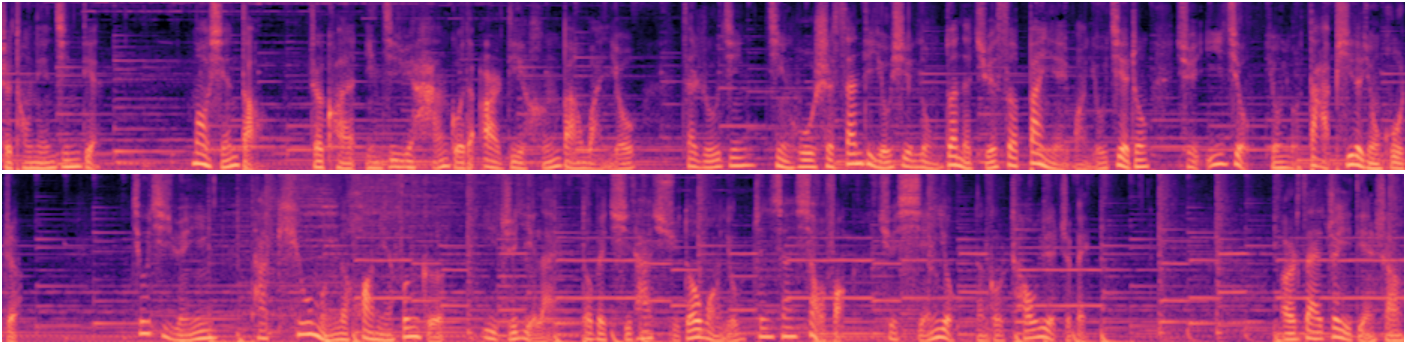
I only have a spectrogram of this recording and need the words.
是童年经典，《冒险岛》这款引进于韩国的二 D 横版网游，在如今近乎是三 D 游戏垄断的角色扮演网游界中，却依旧拥有大批的拥护者。究其原因，它 Q 萌的画面风格一直以来都被其他许多网游争相效仿，却鲜有能够超越之辈。而在这一点上，《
